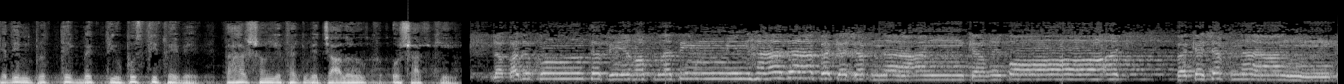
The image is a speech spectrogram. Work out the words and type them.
সেদিন প্রত্যেক ব্যক্তি উপস্থিত হইবে তাহার সঙ্গে থাকিবে চালক ও সাক্ষী لقد كنت في غفلة من هذا فكشفنا عنك غطاءك فكشفنا عنك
